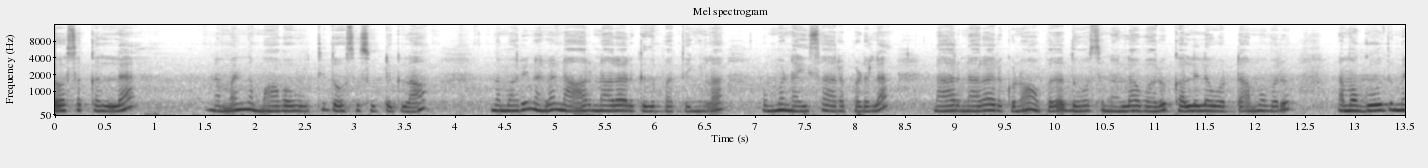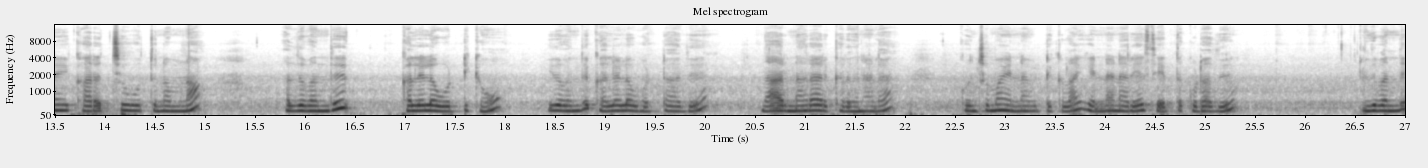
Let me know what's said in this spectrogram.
தோசைக்கல்லில் நம்ம இந்த மாவை ஊற்றி தோசை சுட்டுக்கலாம். இந்த மாதிரி நல்லா நார் நாராக இருக்குது பார்த்தீங்களா ரொம்ப நைஸாக அரைப்படலை. நார் நாராக இருக்கணும். அப்போ தான் தோசை நல்லா வரும். கல்லில் ஒட்டாமல் வரும். நம்ம கோதுமை கரைச்சி ஊற்றுனோம்னா அது வந்து கல்லில் ஒட்டிக்கும். இது வந்து கல்லில் ஒட்டாது. நார் நாராக இருக்கிறதுனால கொஞ்சமாக எண்ணெய் விட்டுக்கலாம். எண்ணெய் நிறைய சேர்த்தக்கூடாது. இது வந்து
